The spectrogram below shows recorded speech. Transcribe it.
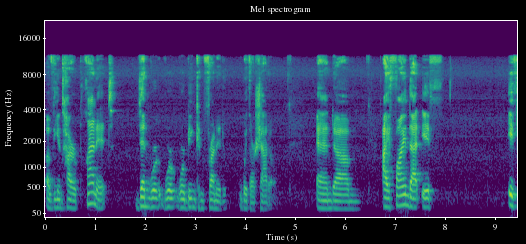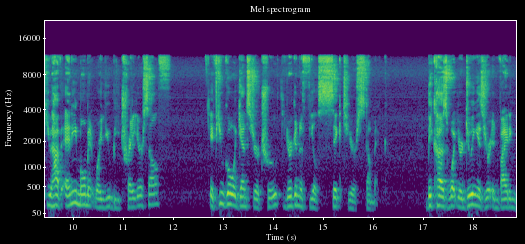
of the entire planet then we're, we're, we're being confronted with our shadow. And um, i find that if if you have any moment where you betray yourself, if you go against your truth, you're going to feel sick to your stomach. Because what you're doing is you're inviting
